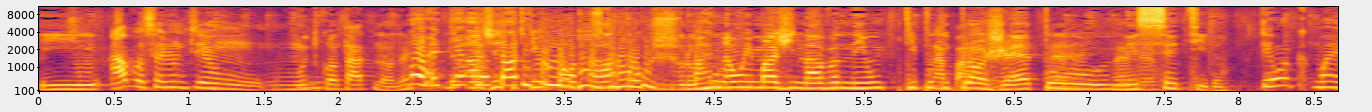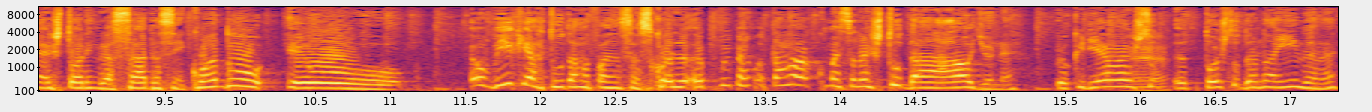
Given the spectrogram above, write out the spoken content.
E Ah, vocês não tinham muito contato, não, né? Não, a gente tinha a gente contato, tinha do- contato, dos grupos. mas não imaginava nenhum tipo de Trabalho. projeto É, nesse aham. sentido. Tem uma, uma história engraçada, assim, quando eu. Eu vi que Arthur tava fazendo essas coisas, eu fui pergun- tava começando a estudar áudio, né? Eu queria. eu estu- Eu tô estudando ainda, né?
